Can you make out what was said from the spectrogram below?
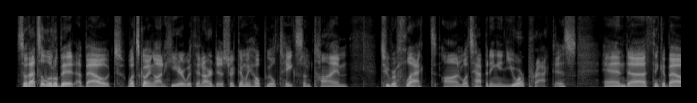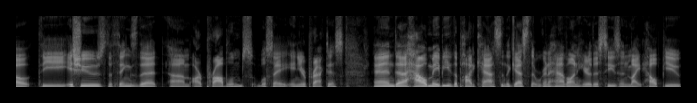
So that's a little bit about what's going on here within our district, and we hope we'll take some time to reflect on what's happening in your practice and uh, think about the issues, the things that um, are problems, we'll say, in your practice, and uh, how maybe the podcast and the guests that we're going to have on here this season might help you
